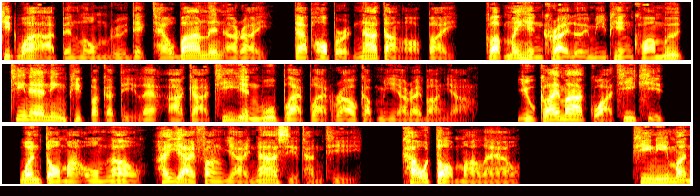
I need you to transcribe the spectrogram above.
คิดว่าอาจเป็นลมหรือเด็กแถวบ้านเล่นอะไร แต่พอเปิดหน้าต่างออกไป กลับไม่เห็นใครเลยมีเพียงความมืดที่แน่นิ่งผิดปกติและอากาศที่เย็นวูบแปลกๆราวกับมีอะไรบางอย่าง อยู่ใกล้มากกว่าที่คิด วันต่อมาโอมเล่า ให้ยายฟังยายหน้าเสียทันที เขาตอบมาแล้ว ทีนี้มัน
